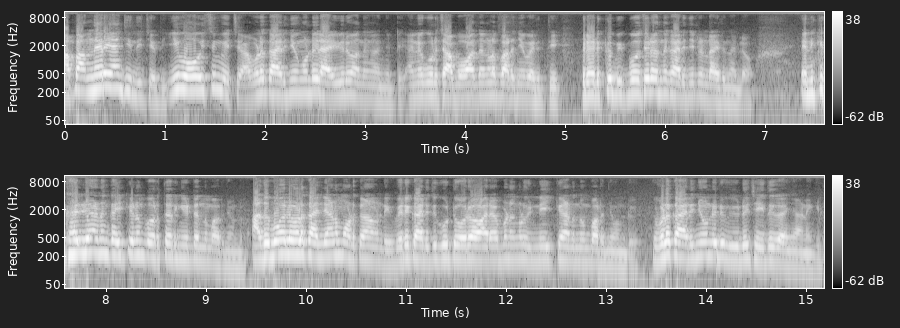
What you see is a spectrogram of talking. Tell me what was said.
അപ്പൊ അന്നേരം ഞാൻ ചിന്തിച്ചത് ഈ വോയിസും വെച്ച് അവൾ കരിഞ്ഞുകൊണ്ട് ലൈവിൽ വന്നു കഴിഞ്ഞിട്ട് എന്നെ കുറിച്ച് അപവാദങ്ങൾ പറഞ്ഞു വരുത്തി. പിന്നെ ഇടയ്ക്ക് ബിഗ് ബോസിൽ വന്ന് കരഞ്ഞിട്ടുണ്ടായിരുന്നല്ലോ. എനിക്ക് കല്യാണം കഴിക്കണം പുറത്തിറങ്ങിയിട്ടെന്ന് പറഞ്ഞുകൊണ്ട്. അതുപോലെ ഇവളെ കല്യാണം മുടക്കാൻ വേണ്ടി ഇവർ കരുതി കൂട്ടി ഓരോ ആരോപണങ്ങൾ ഉന്നയിക്കുകയാണെന്നും പറഞ്ഞുകൊണ്ട്. ഇവളെ കരിഞ്ഞുകൊണ്ട് ഒരു വീഡിയോ ചെയ്ത് കഴിഞ്ഞാണെങ്കിൽ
